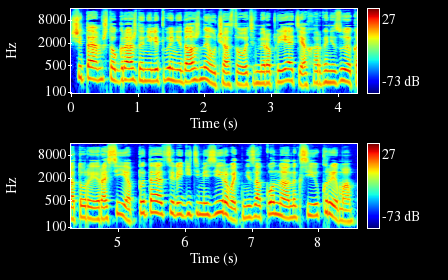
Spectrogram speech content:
«Считаем, что граждане Литвы не должны участвовать в мероприятиях, организуя которые Россия Россия пытается легитимизировать незаконную аннексию Крыма,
